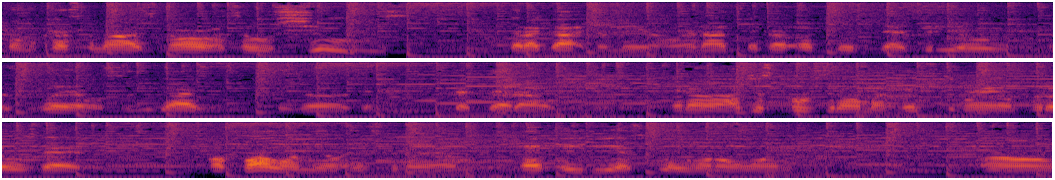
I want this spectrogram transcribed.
some customized Naruto shoes that I got in the mail. And I think I uploaded that video as well. So you guys can, uh, can check that out. And uh, I just posted on my Instagram for those that are following me on Instagram at ADS Play 101. Um,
